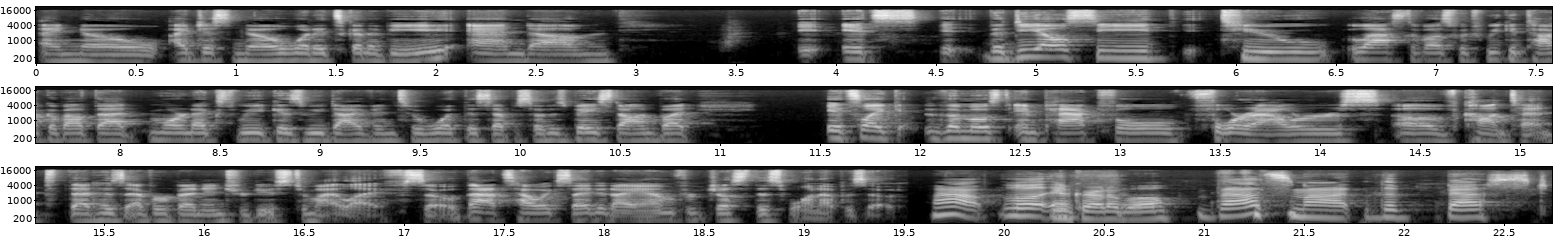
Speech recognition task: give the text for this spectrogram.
I know I just know what it's going to be, and um, it, it's it, the DLC to Last of Us, which we could talk about that more next week as we dive into what this episode is based on. But it's like the most impactful four hours of content that has ever been introduced to my life. So that's how excited I am for just this one episode. Wow. Well, incredible. That's not the best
